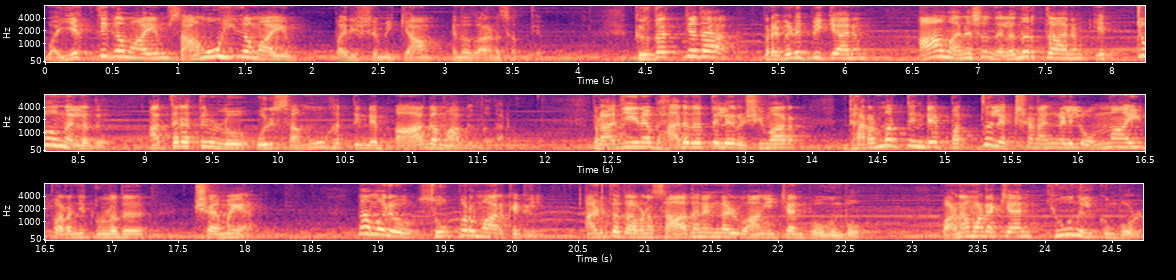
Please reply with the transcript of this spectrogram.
വൈയക്തികമായും സാമൂഹികമായും പരിശ്രമിക്കാം എന്നതാണ് സത്യം. കൃതജ്ഞത പ്രകടിപ്പിക്കാനും ആ മനസ്സ് നിലനിർത്താനും ഏറ്റവും നല്ലത് അത്തരത്തിലുള്ള ഒരു സമൂഹത്തിന്റെ ഭാഗമാകുന്നതാണ്. പ്രാചീന ഭാരതത്തിലെ ഋഷിമാർ ധർമ്മത്തിന്റെ പത്ത് ലക്ഷണങ്ങളിൽ ഒന്നായി പറഞ്ഞിട്ടുള്ളത് ക്ഷമയാണ്. നാം ഒരു സൂപ്പർ മാർക്കറ്റിൽ അടുത്ത തവണ സാധനങ്ങൾ വാങ്ങിക്കാൻ പോകുമ്പോൾ പണമടയ്ക്കാൻ ക്യൂ നിൽക്കുമ്പോൾ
